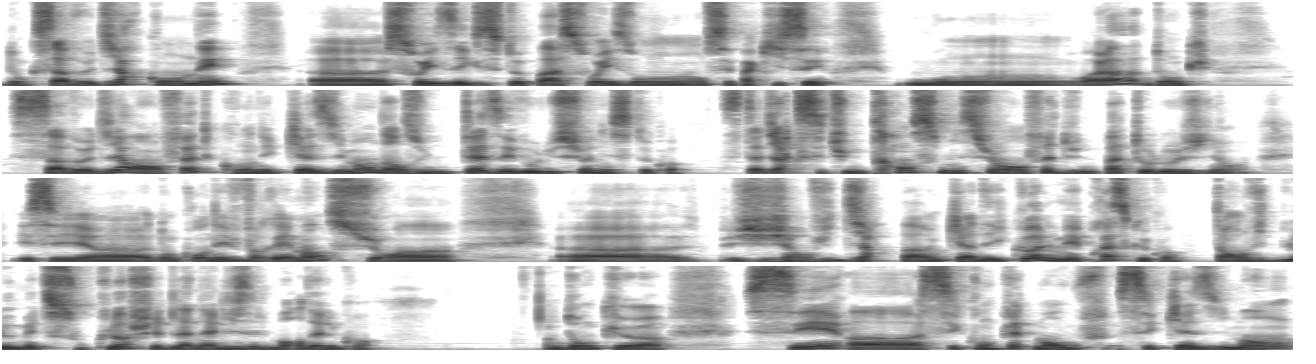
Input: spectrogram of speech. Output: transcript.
donc ça veut dire qu'on est, soit ils n'existent pas, soit ils ont, on sait pas qui c'est, ou voilà, donc ça veut dire en fait qu'on est quasiment dans une thèse évolutionniste quoi. C'est-à-dire que c'est une transmission en fait d'une pathologie. Hein. Et c'est euh, donc on est vraiment sur un, euh, j'ai envie de dire pas un cas d'école, mais presque quoi. T'as envie de le mettre sous cloche et de l'analyser le bordel quoi. Donc euh, c'est c'est complètement ouf. C'est quasiment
